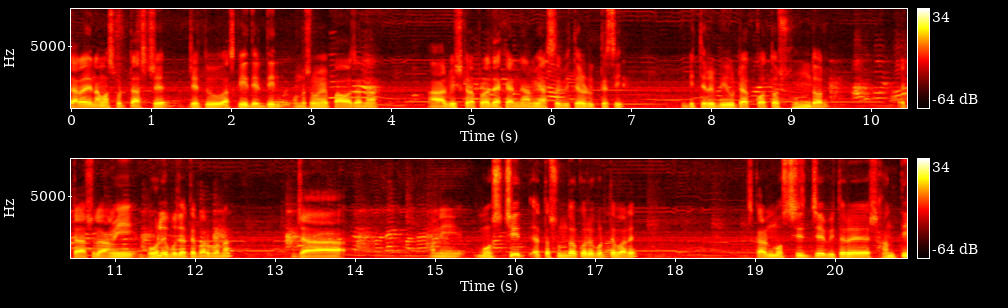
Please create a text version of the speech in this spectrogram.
যারা এই নামাজ পড়তে আসছে যেহেতু আজকে ঈদের দিন অন্য সময় পাওয়া যায় না। আর বিশেষ করে আপনারা দেখেন আমি আজকে ভিতরে ঢুকতেছি। ভিতরের ভিউটা কত সুন্দর। এটা আসলে আমি বলে বোঝাতে পারব না। যা মানে মসজিদ এত সুন্দর করে করতে পারে। কারণ মসজিদ যে ভিতরে শান্তি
